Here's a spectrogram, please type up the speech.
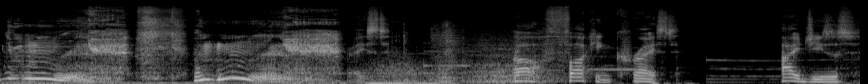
mm, mm, Christ. Oh, fucking Christ. Hi, Jesus.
